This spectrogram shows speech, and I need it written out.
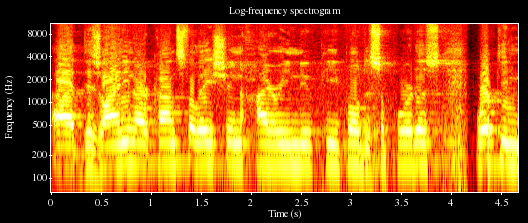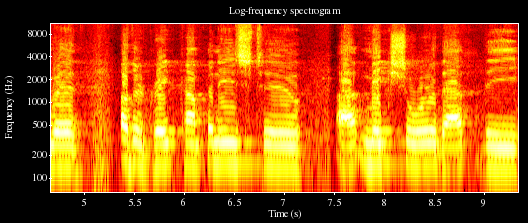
uh, designing our constellation, hiring new people to support us, working with other great companies to uh, make sure that the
